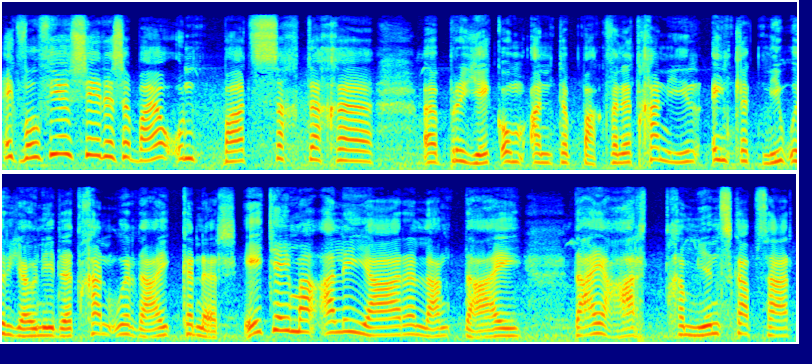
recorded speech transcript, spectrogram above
Ek wil vir jou sê dis 'n baie onbaatsigtige uh, projek om aan te pak want dit gaan hier eintlik nie oor jou nie, dit gaan oor daai kinders. Het jy maar al die jare lank daai daai hart, gemeenskapshart,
